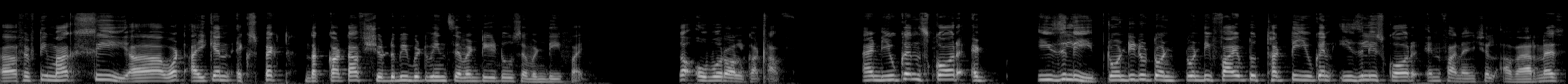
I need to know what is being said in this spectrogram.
uh, 50 marks. See uh, what I can expect. The cutoff should be between 70 to 75. The overall cutoff. And you can score at easily 20 to 20, 25 to 30. You can easily score in financial awareness.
